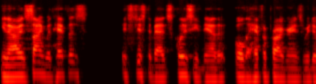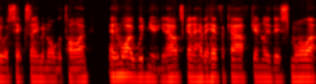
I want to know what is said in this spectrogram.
you know, and same with heifers. It's just about exclusive now that all the heifer programs we do are sex semen all the time. And why wouldn't you? You know, it's going to have a heifer calf. Generally, they're smaller.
